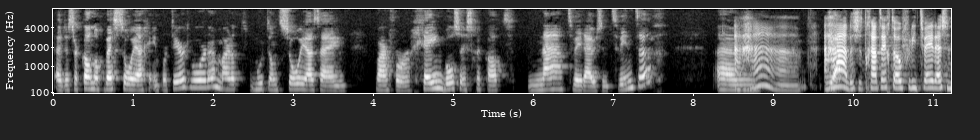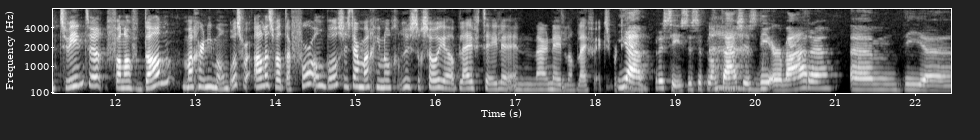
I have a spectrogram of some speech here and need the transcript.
Uh, dus er kan nog best soja geïmporteerd worden, maar dat moet dan soja zijn waarvoor geen bos is gekapt na 2020. Um, Aha, Aha ja. dus het gaat echt over die 2020. Vanaf dan mag er niet meer ontbos. Voor alles wat daarvoor ontbos is, daar mag je nog rustig soja op blijven telen en naar Nederland blijven exporteren. Ja, precies. Dus de plantages ah. die er waren, um, die, uh, uh,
